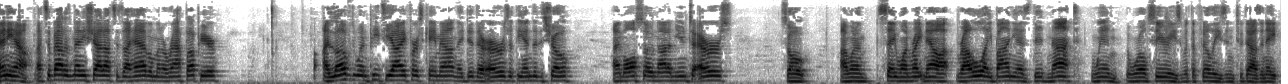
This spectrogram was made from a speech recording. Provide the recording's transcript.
Anyhow, that's about as many shout outs as I have. I'm going to wrap up here. I loved when PTI first came out and they did their errors at the end of the show. I'm also not immune to errors. So I want to say one right now. Raul Ibanez did not win the World Series with the Phillies in 2008.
